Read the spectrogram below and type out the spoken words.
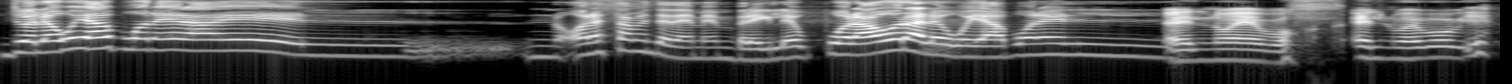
Yo le voy a poner a él. No, honestamente, de membrane. por ahora le voy a poner. El nuevo. El nuevo viejo.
